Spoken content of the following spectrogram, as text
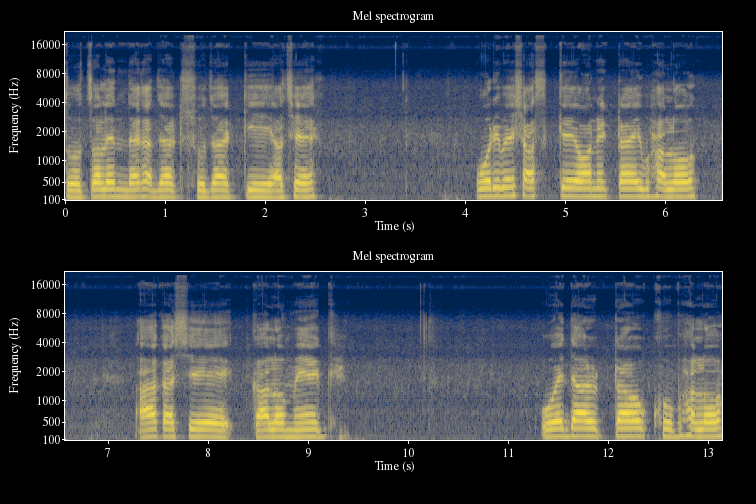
তো চলেন দেখা যাক সোজা কি আছে। পরিবেশ আজকে অনেকটাই ভালো। আকাশে কালো মেঘ। ওয়েদারটাও খুব ভালো।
